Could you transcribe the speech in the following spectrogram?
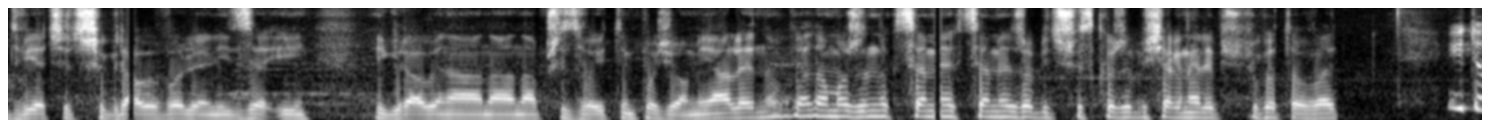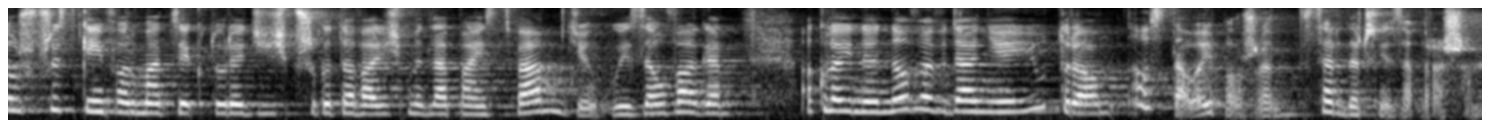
dwie czy trzy grały w Orlenidze i, i grały na, na, na przyzwoitym poziomie, ale no wiadomo, że no chcemy, chcemy zrobić wszystko, żeby się jak najlepiej przygotować. I to już wszystkie informacje, które dziś przygotowaliśmy dla Państwa. Dziękuję za uwagę. A kolejne nowe wydanie jutro o stałej porze. Serdecznie zapraszam.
